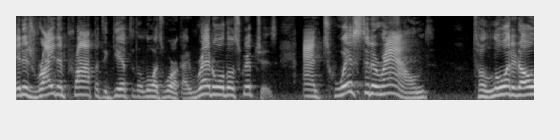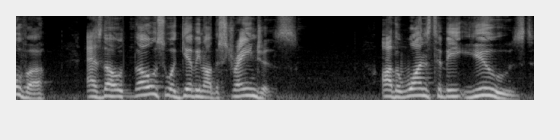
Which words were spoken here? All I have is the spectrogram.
It is right and proper to give to the Lord's work. I read all those scriptures and twisted around to lord it over as though those who are giving are the strangers are the ones to be used,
